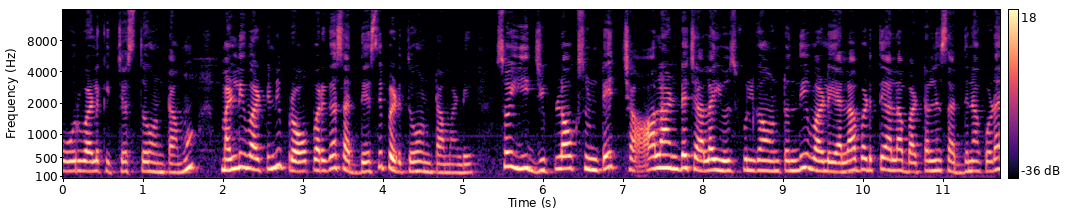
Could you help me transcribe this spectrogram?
పోరు వాళ్ళకి ఇచ్చేస్తూ ఉంటాము. మళ్ళీ వాటిని ప్రాపర్గా సర్దేసి పెడుతూ ఉంటామండి. సో ఈ జిప్ లాక్స్ ఉంటే చాలా అంటే చాలా యూస్ఫుల్గా ఉంటుంది. వాళ్ళు ఎలా పడితే అలా బట్టల్ని సర్దినా కూడా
